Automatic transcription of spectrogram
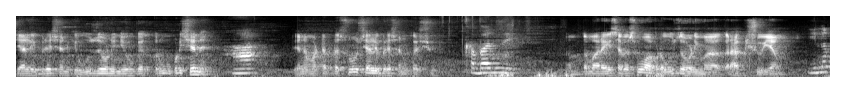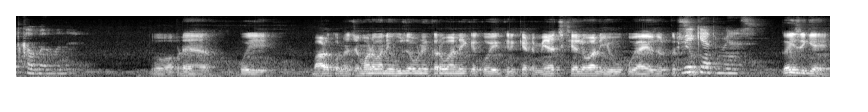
સેલિબ્રેશન કે ઉજવણી ને એવું કંઈક કરવું પડશે ને? હા. એના માટે આપણે શું સેલિબ્રેશન કરશું? ખબર નહીં. આમ તમારા હિસાબે શું આપણે ઉજવણીમાં રાખશું એમ? એ નથી ખબર મને. તો આપણે કોઈ બાળકોને જમાડવાની ઉજવણી કરવાની કે કોઈ ક્રિકેટ મેચ ખેલવાની એવું કોઈ આયોજન કરશું? ક્રિકેટ મેચ કઈ જગ્યાએ?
